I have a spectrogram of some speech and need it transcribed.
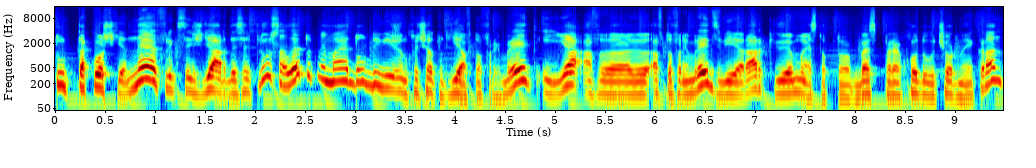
тут також є Netflix, HDR 10 але тут немає Dolby Vision, хоча тут є автофреймрейт і є е, автофреймрейт з VRR QMS, тобто без переходу у чорний екран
